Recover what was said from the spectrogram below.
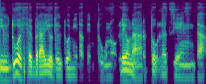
il 2 febbraio del 2021, Leonardo, l'azienda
